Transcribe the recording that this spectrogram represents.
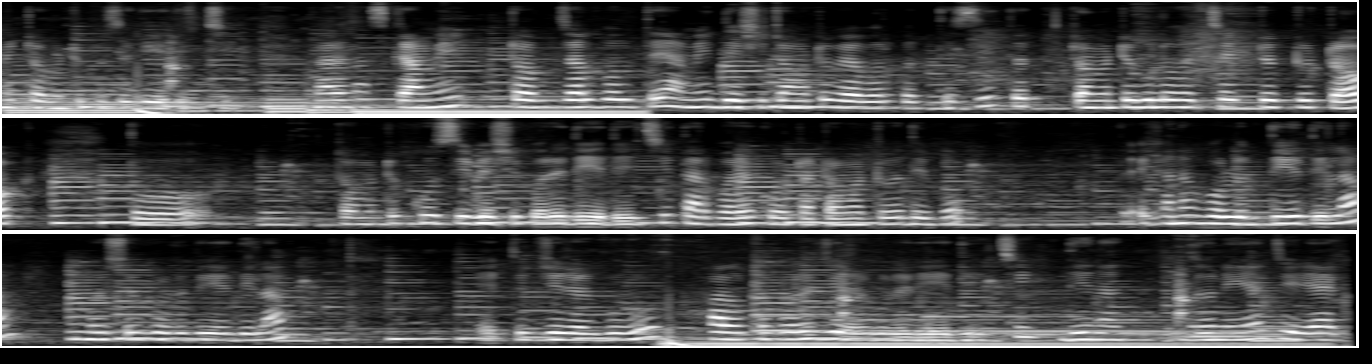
আমি টমেটো কুচি দিয়ে দিচ্ছি। কারণ আজকে আমি টক জাল বলতে আমি দেশি টমেটো ব্যবহার করতেছি। তো টমেটোগুলো হচ্ছে একটু একটু টক। তো টমেটো কুচি বেশি করে দিয়ে দিয়েছি, তারপরে গোটা টমেটো দেব। তো এখানে হলুদ দিয়ে দিলাম, মরিচের গুঁড়ো দিয়ে দিলাম। তো জিরার গুঁড়ো, হালকা করে জিরার গুঁড়ো দিয়ে দিয়েছি। দিনা ধনিয়া জিরা এক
